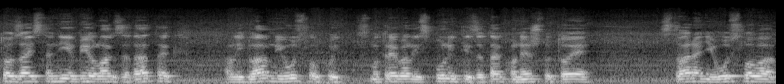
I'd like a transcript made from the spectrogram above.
To zaista nije bio lak zadatak, ali glavni uslov koji smo trebali ispuniti za tako nešto, to je stvaranje uslova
